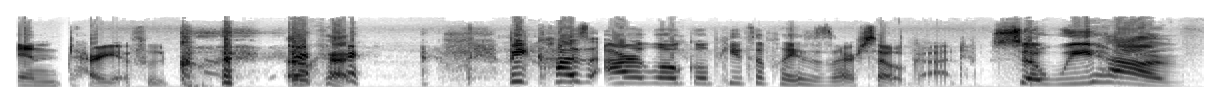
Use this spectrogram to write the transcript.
in Target food court. Okay. because our local pizza places are so good. So we have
